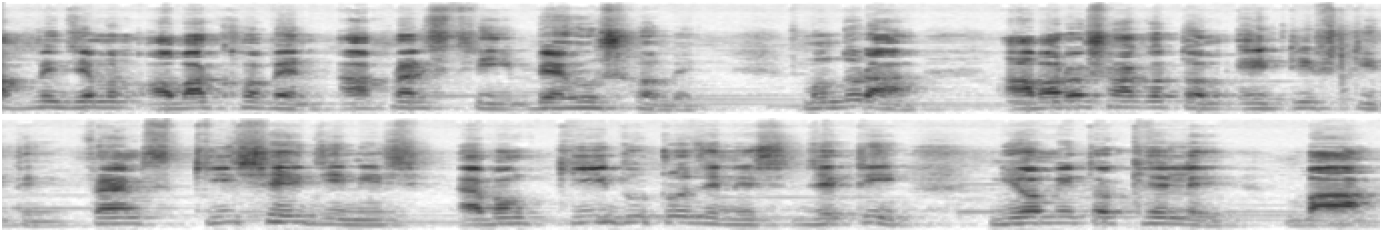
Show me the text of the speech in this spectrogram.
আপনি যেমন অবাক হবেন, আপনার স্ত্রী বেহুশ হবে। বন্ধুরা আবারও স্বাগতম এই টিপসটিতে। ফ্রেন্ডস কি সেই জিনিস এবং কি দুটো জিনিস যেটি নিয়মিত খেলে বা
